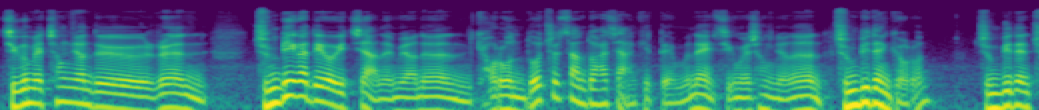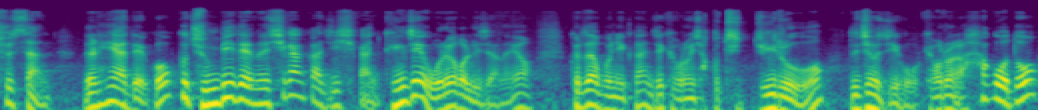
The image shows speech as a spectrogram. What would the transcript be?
지금의 청년들은 준비가 되어 있지 않으면은 결혼도 출산도 하지 않기 때문에 지금의 청년은 준비된 결혼, 준비된 출산을 해야 되고 그 준비되는 시간까지 시간 굉장히 오래 걸리잖아요. 그러다 보니까 이제 결혼이 자꾸 뒤, 뒤로 늦춰지고 결혼을 하고도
